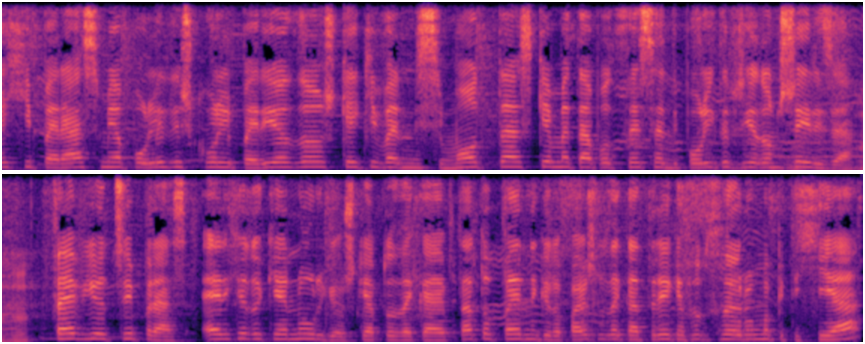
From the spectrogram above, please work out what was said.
έχει περάσει μια πολύ δύσκολη περίοδος και κυβερνησιμότητας και μετά από τη θέση αντιπολίτευσης για τον ΣΥΡΙΖΑ. Φεύγει ο Τσίπρας, έρχεται ο καινούριος και από το 17 το παίρνει και το πάει στο 13 και αυτό το θεωρούμε επιτυχία.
